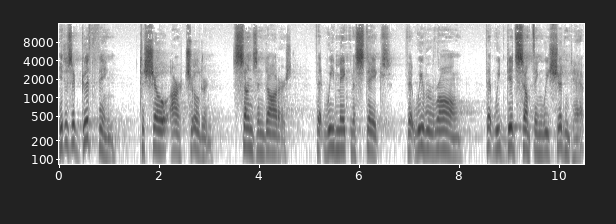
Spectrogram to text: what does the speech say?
It is a good thing to show our children, sons and daughters, that we make mistakes, that we were wrong, that we did something we shouldn't have.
